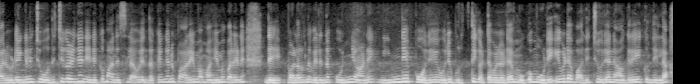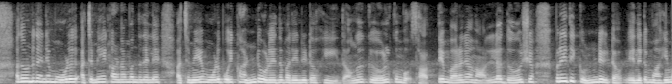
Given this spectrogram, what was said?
ആരോടെങ്കിലും ചോദിച്ചു കഴിഞ്ഞാൽ നിനക്ക് മനസ്സിലാവും. എന്നൊക്കെ ഇങ്ങനെ പറയുമ്പോൾ മഹിമ പറയണേ ദേ വളർന്നു വരുന്ന കുഞ്ഞാണ് നിന്നെ പോലെ ഒരു വൃത്തികെട്ടവളുടെ മുഖം മൂടി ഇവിടെ വലിച്ചൂരാൻ ആഗ്രഹിക്കുന്നില്ല. അതുകൊണ്ട് തന്നെ മോൾ അച്ഛമ്മയെ കാണാൻ വന്നതല്ലേ? അല്ലേ? അച്ഛമ്മയെ മോൾ പോയി കണ്ടോളൂ എന്ന് പറയുന്നത് കേട്ടോ. ഇതങ്ങ് കേൾക്കുമ്പോൾ സത്യം പറഞ്ഞാൽ നല്ല ദേഷ്യം. പ്രീതിക്കുണ്ട് കേട്ടോ. എന്നിട്ട് മഹിമ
